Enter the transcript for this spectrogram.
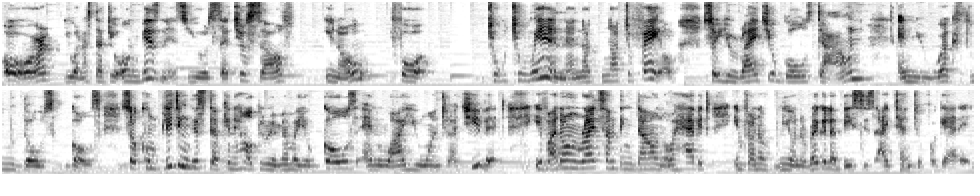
Or you want to start your own business you will set yourself you know for to, to win and not, not to fail. So you write your goals down and you work through those goals. So completing this step can help you remember your goals and why you want to achieve it. If I don't write something down or have it in front of me on a regular basis, I tend to forget it.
